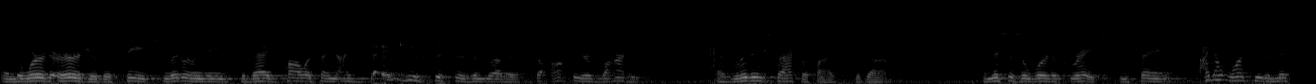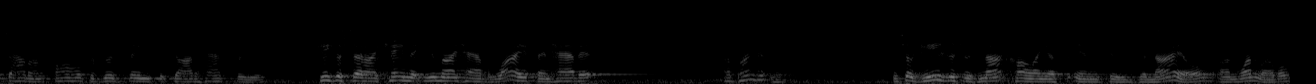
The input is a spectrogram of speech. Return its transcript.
And the word urge or beseech literally means to beg. Paul is saying, I beg you, sisters and brothers, to offer your bodies as living sacrifice to God. And this is a word of grace. He's saying, I don't want you to miss out on all the good things that God has for you. Jesus said, I came that you might have life and have it abundantly. And so Jesus is not calling us into denial on one level,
